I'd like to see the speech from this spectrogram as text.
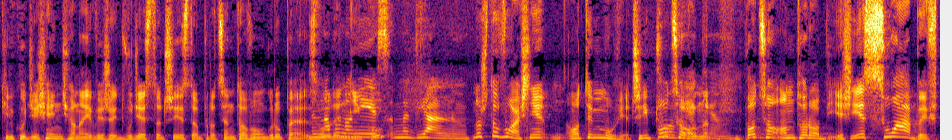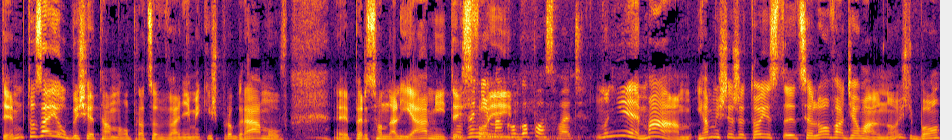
kilkudziesięcio, najwyżej 20-30% grupę Na pewno zwolenników. nie jest medialnym. Noż to właśnie o tym mówię. Czyli po co, on, po co on to robi? Jeśli jest słaby w tym, to zająłby się tam opracowywaniem jakichś programów, e, personaliami tej Może swojej... nie ma kogo posłać. No nie, mam. Ja myślę, że to jest e, celowa działalność, bo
